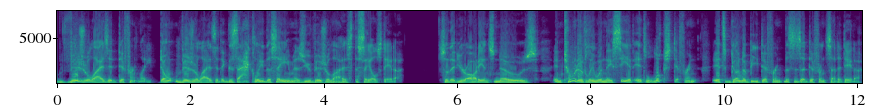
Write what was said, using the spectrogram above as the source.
Visualize it differently. Don't visualize it exactly the same as you visualize the sales data so that your audience knows intuitively when they see it, it looks different. It's going to be different. This is a different set of data.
